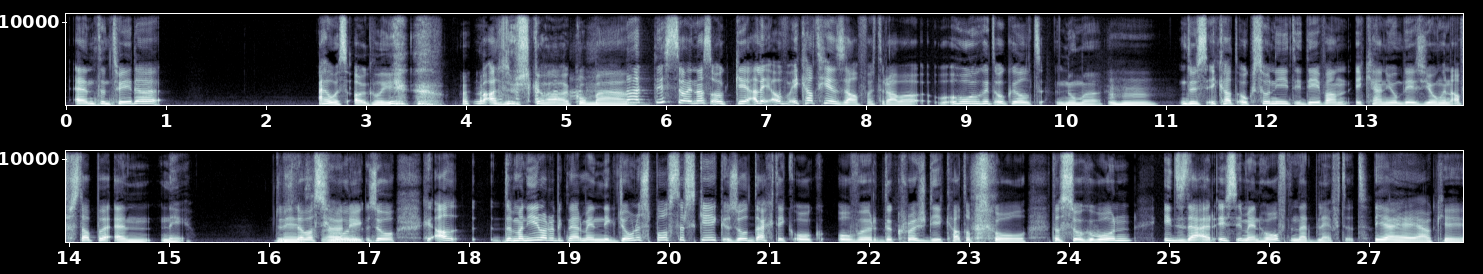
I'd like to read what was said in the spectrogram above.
En ten tweede... I was ugly. Maar Anushka, kom aan. Maar het is zo en dat is oké. Of Ik had geen zelfvertrouwen, hoe je het ook wilt noemen. Mhm. Dus ik had ook zo niet het idee van, ik ga nu op deze jongen afstappen en nee. Dus Nee, dat was ja, gewoon nee. zo... De manier waarop ik naar mijn Nick Jonas posters keek, zo dacht ik ook over de crush die ik had op school. Dat is zo gewoon iets dat er is in mijn hoofd en daar blijft het. Ja, ja, ja, oké.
